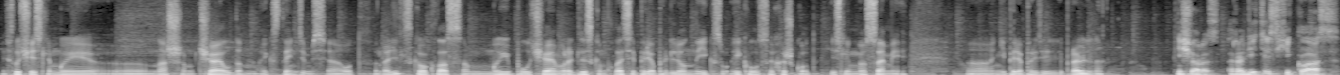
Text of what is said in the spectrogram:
И в случае, если мы э, нашим чайлдом экстендимся от родительского класса, мы получаем в родительском классе переопределенный equals и hashCode, если мы сами э, не переопределили, правильно? Еще раз, родительский класс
